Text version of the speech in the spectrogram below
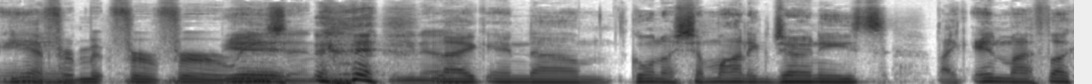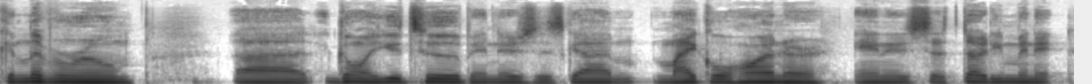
And Yeah, for for for a Yeah. reason, you know. like and um, going on shamanic journeys, like in my fucking living room. Uh, go on YouTube and there's this guy Michael Harner, and it's a 30 minute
